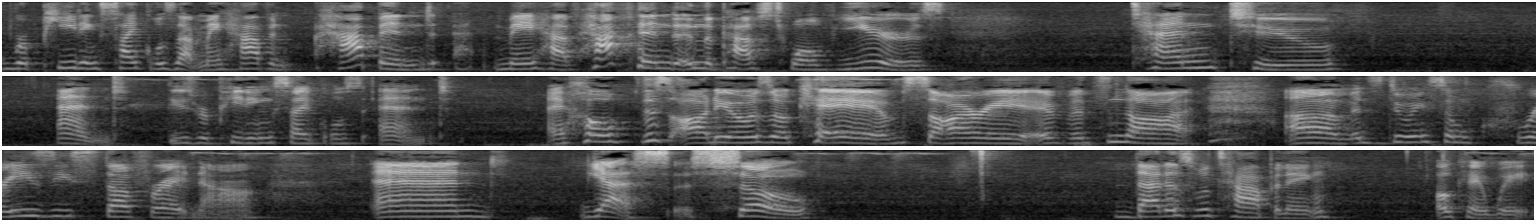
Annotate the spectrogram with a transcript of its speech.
repeating cycles that may haven't happened may have happened in the past 12 years tend to end. These repeating cycles end. I hope this audio is okay. I'm sorry if it's not. Um, it's doing some crazy stuff right now. And yes, so that is what's happening. Okay, wait.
